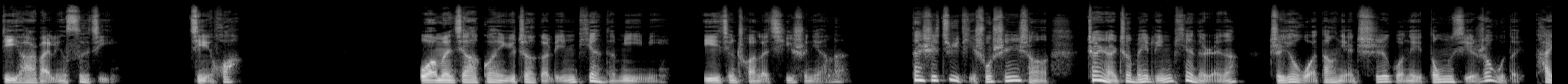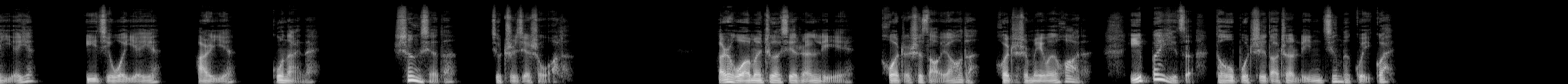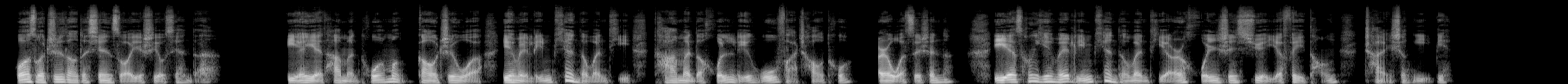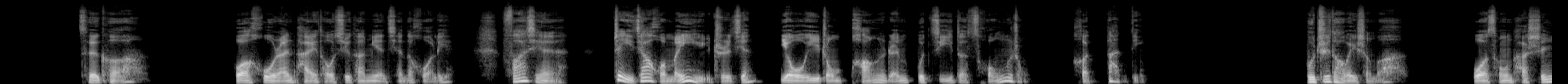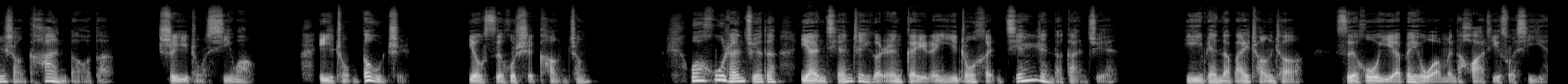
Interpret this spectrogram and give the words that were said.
第二百零四集，进化。我们家关于这个鳞片的秘密已经传了七十年了，但是具体说身上沾染这枚鳞片的人啊，只有我当年吃过那东西肉的太爷爷，以及我爷爷、二爷、姑奶奶，剩下的就直接是我了。而我们这些人里，或者是早夭的，或者是没文化的，一辈子都不知道这鳞精的鬼怪。我所知道的线索也是有限的。爷爷他们托梦告知我，因为鳞片的问题，他们的魂灵无法超脱。而我自身呢，也曾因为鳞片的问题而浑身血液沸腾，产生异变。此刻，我忽然抬头去看面前的火烈，发现这家伙眉宇之间有一种旁人不及的从容和淡定。不知道为什么。我从他身上看到的是一种希望，一种斗志，又似乎是抗争。我忽然觉得眼前这个人给人一种很坚韧的感觉。一边的白程程似乎也被我们的话题所吸引，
